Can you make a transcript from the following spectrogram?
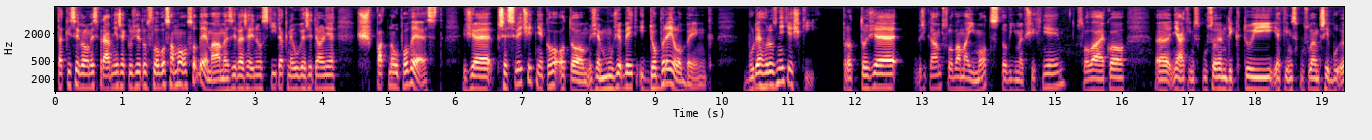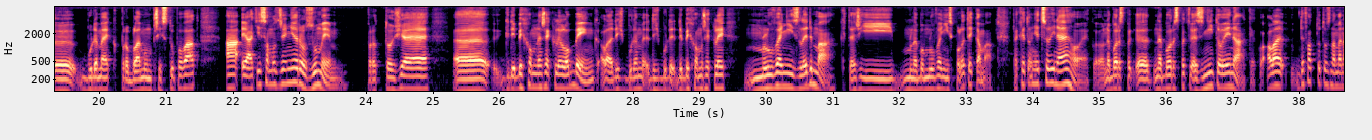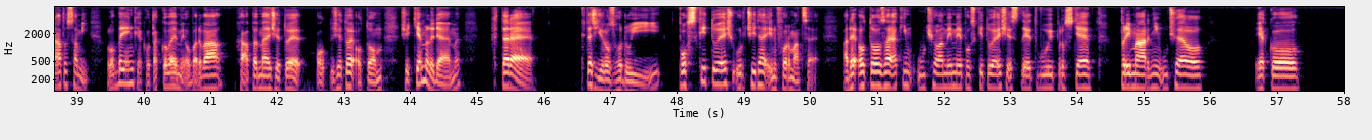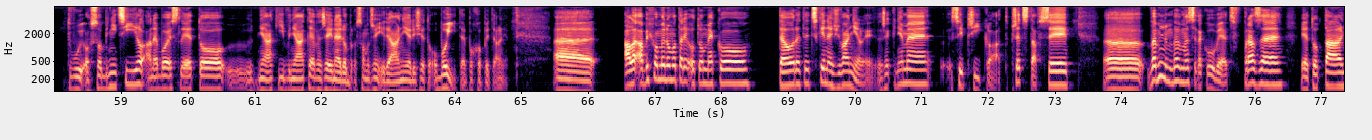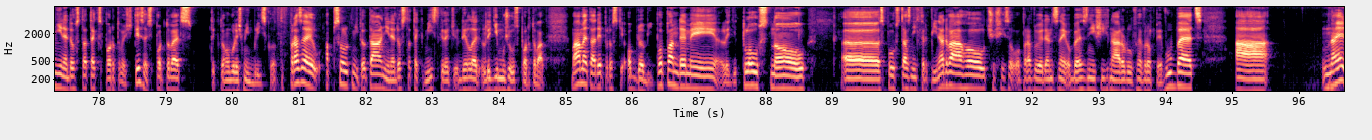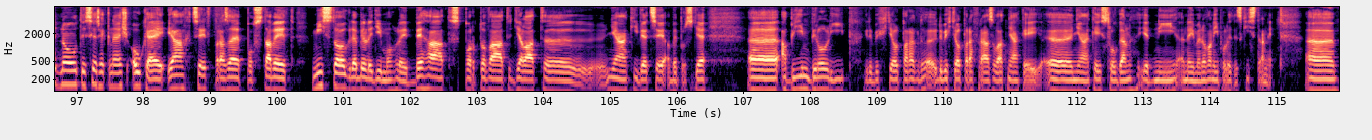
taky si velmi správně řekl, že to slovo samo o sobě má mezi veřejností tak neuvěřitelně špatnou pověst, že přesvědčit někoho o tom, že může být i dobrý lobbying, bude hrozně těžký, protože říkám, slova mají moc, to víme všichni, slova jako e, nějakým způsobem diktují, jakým způsobem při, e, budeme k problémům přistupovat. A já ti samozřejmě rozumím, protože kdybychom neřekli lobbying, ale když, budeme, když bude, kdybychom řekli mluvení s lidma, kteří, nebo mluvení s politikama, tak je to něco jiného, jako, nebo, respekt, eh, nebo respektive zní to jinak, jako, ale de facto to znamená to samý. Lobbying jako takové, my oba dva chápeme, že to je o, že to je o tom, že těm lidem, které, kteří rozhodují, poskytuješ určité informace. A jde o to, za jakým účelem jim je poskytuješ, jestli je tvůj prostě primární účel jako tvůj osobní cíl, anebo jestli je to nějaký, v nějaké veřejné dobro. Samozřejmě ideální je, když je to obojí, to je pochopitelně. E, ale abychom jenom tady o tom jako teoreticky nežvanili, řekněme si příklad. Představ si, e, vezmeme si takovou věc. V Praze je totální nedostatek sportovišť. Ty jsi sportovec, ty k tomu budeš mít blízko. V Praze je absolutní totální nedostatek míst, kde lidi můžou sportovat. Máme tady prostě období po pandemii, lidi tloustnou, eh, spousta z nich trpí nadváhou, Češi jsou opravdu jeden z nejobeznějších národů v Evropě vůbec a najednou ty si řekneš, OK, já chci v Praze postavit místo, kde by lidi mohli běhat, sportovat, dělat e, nějaké věci, aby prostě Eh, aby jim bylo líp, kdybych chtěl, para, kdybych chtěl parafrázovat nějaký, eh, slogan jedné nejmenované politické strany. Eh,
